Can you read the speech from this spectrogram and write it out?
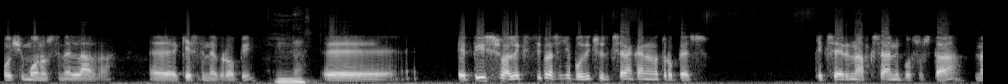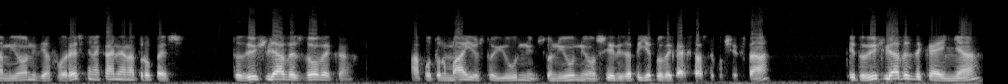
όχι μόνο στην Ελλάδα ε, και στην Ευρώπη. Ναι. Ε, επίσης ο Αλέξης Τσίπρας έχει αποδείξει ότι ξέρει να κάνει ανατροπές. Και ξέρει να αυξάνει ποσοστά, να μειώνει διαφορές και να κάνει ανατροπές. Το 2012 από τον Μάιο στο Ιούνιο, στον Ιούνιο ο ΣΥΡΙΖΑ πήγε από το 17 στο 27 και το 2019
